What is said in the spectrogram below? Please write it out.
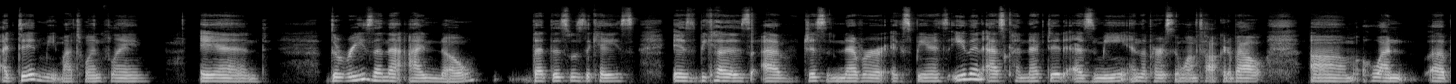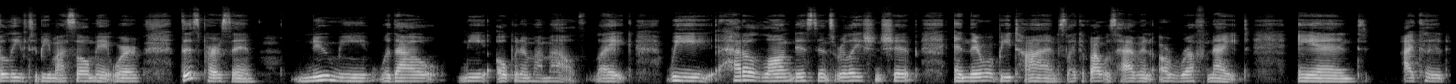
I did meet my twin flame and the reason that I know that this was the case is because I've just never experienced, even as connected as me and the person who I'm talking about, um, who I uh, believe to be my soulmate, where this person knew me without me opening my mouth. Like we had a long distance relationship and there would be times like if I was having a rough night and I could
